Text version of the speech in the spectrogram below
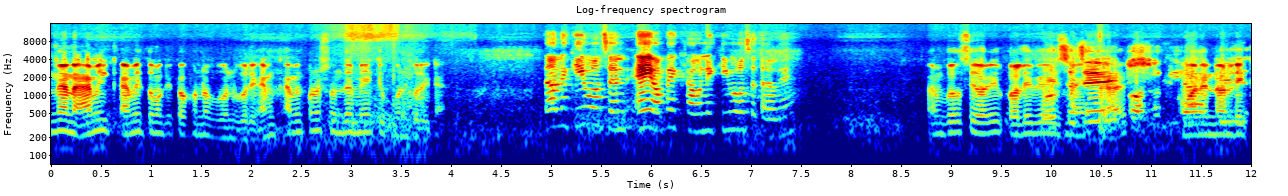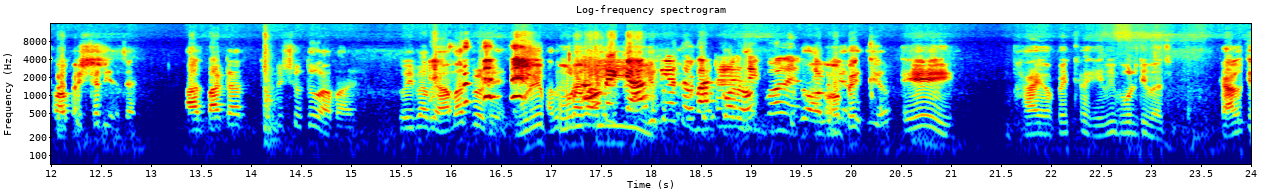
না না আমি আমি তোমাকে কখনো বোন বলি আমি আমি কোনো সুন্দর মেয়েকে বোন বলি না। তাহলে কি বলছেন? এই অপেক্ষা উনি কি বলছে তাহলে? আমি বলছি Oli- Olivia is my crush one and only অপেক্ষা আর বাটার তুমি শুধু আমার। ওইভাবে আমার ব্রোডে পুরে পুরে অপেক্ষা। এই ভাই অপেক্ষা হেভি বলটি বাজ। কালকে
